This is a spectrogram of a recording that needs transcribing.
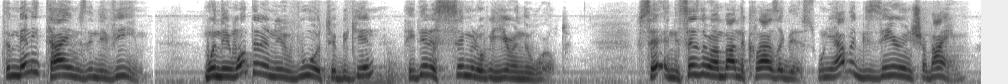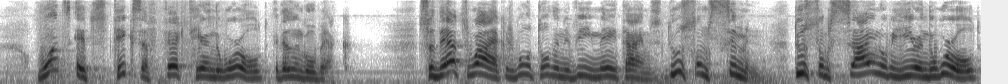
That many times the Nevi'im, when they wanted a Nevuah to begin, they did a simon over here in the world. And it says the Ramban, the class like this. When you have a Gzeir in Shamayim, once it takes effect here in the world, it doesn't go back. So that's why Akashbo told the Nevi'im many times, do some simon, do some sign over here in the world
